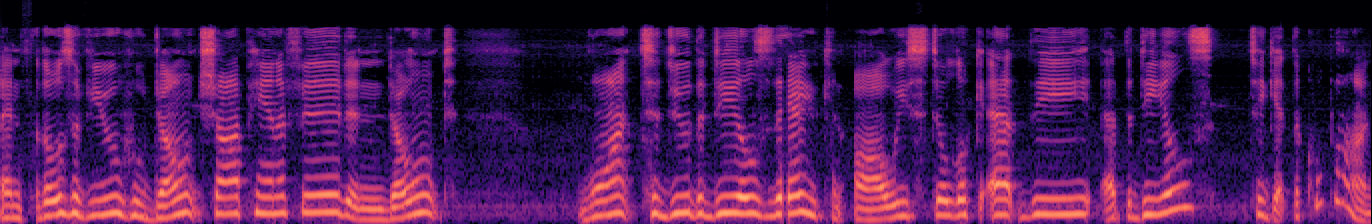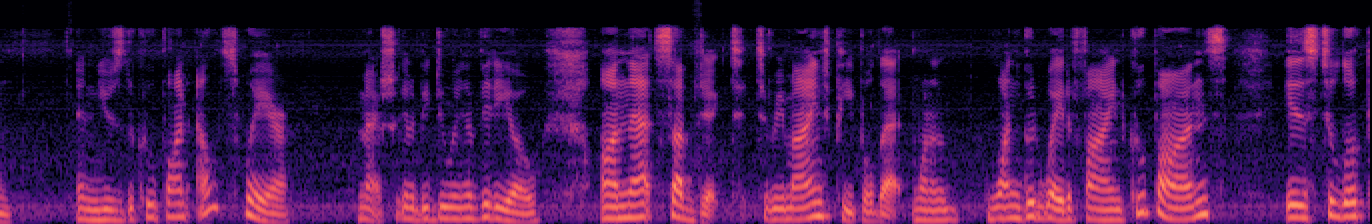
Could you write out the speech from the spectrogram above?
and for those of you who don't shop Hannaford and don't want to do the deals there, you can always still look at the at the deals to get the coupon and use the coupon elsewhere. I'm actually going to be doing a video on that subject to remind people that one one good way to find coupons is to look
